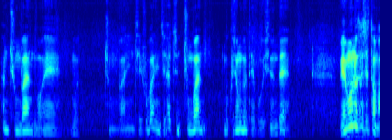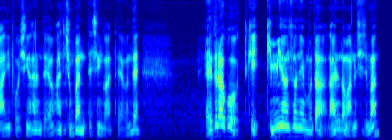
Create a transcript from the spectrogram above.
한 중반 뭐에 예, 뭐 중반인지 후반인지 하여튼 중반 뭐 그 정도 돼 보이시는데 외모는 사실 더 많이 보이시긴 하는데요. 한 중반 되시는 것 같아요. 근데 애들하고 특히 김미연 선생님보다 나이는 더 많으시지만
